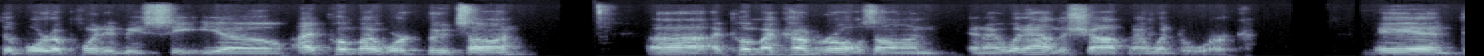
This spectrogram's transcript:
the board appointed me CEO. I put my work boots on, uh, I put my coveralls on, and I went out in the shop and I went to work. And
